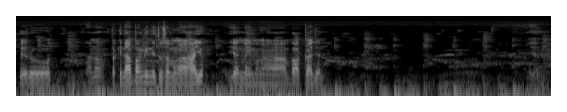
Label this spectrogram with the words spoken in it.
Pero ano, pakinabang din ito sa mga hayop. Yan may mga baka dyan. Yan.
